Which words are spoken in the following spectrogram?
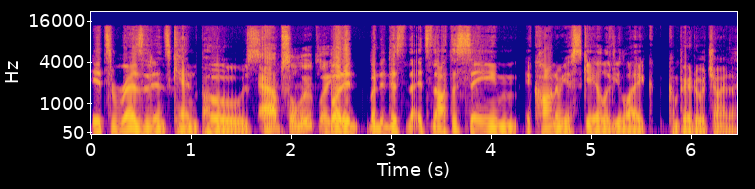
its residents can pose. Absolutely. But it but it is it's not the same economy of scale if you like compared to a China.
